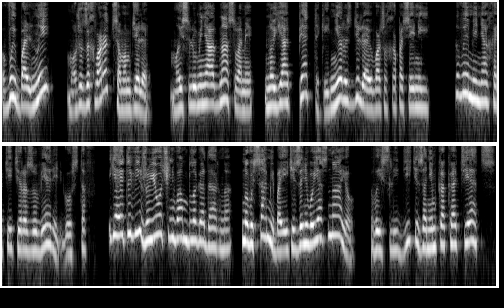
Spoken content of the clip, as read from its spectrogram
«Вы больны» может захворать в самом деле. Мысль у меня одна с вами, но я опять-таки не разделяю ваших опасений. Вы меня хотите разуверить, Густав. Я это вижу и очень вам благодарна. Но вы сами боитесь за него, я знаю. Вы следите за ним как отец.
